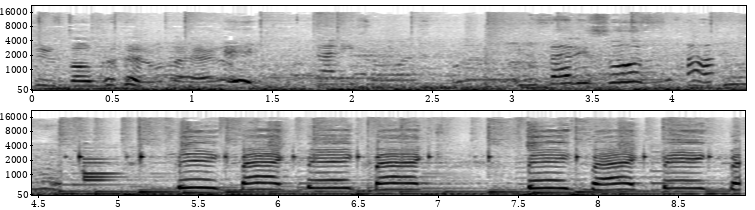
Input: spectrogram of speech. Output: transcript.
That's actually so good. What the heck? Fatty sauce. Fatty sauce. Big bag, big bag, big bag, big bag.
